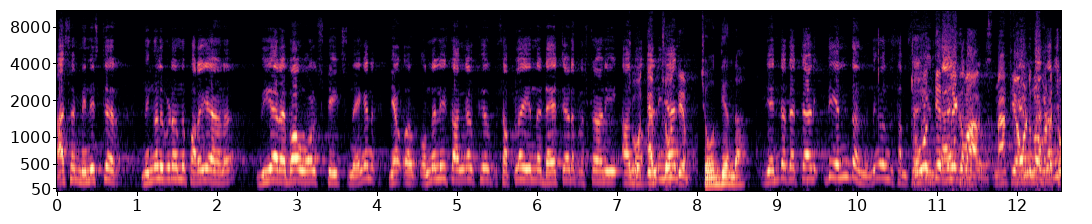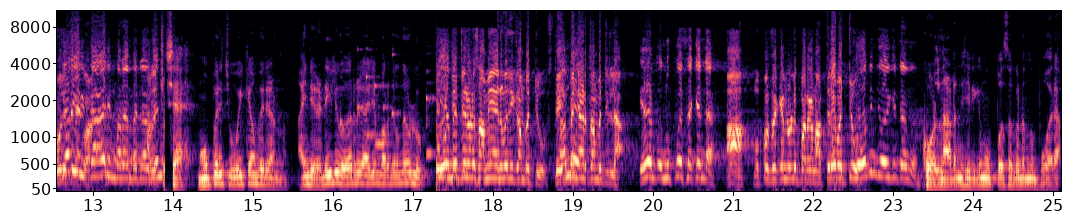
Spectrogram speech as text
ആസ് എ മിനിസ്റ്റർ നിങ്ങൾ ഇവിടെ നിന്ന് പറയുകയാണ് we are above all states എങ്ങനെ ഞാൻ ഒന്നല്ലെങ്കിൽ താങ്കൾക്ക് സപ്ലൈ ചെയ്യുന്ന ഡേറ്റയുടെ പ്രശ്നമാണ് ഈ ചോദ്യം അല്ലെങ്കിൽ എന്താ എന്റെ തെറ്റാണ്. ഇത് എന്താണ് നിങ്ങൾ ചോദ്യത്തിലേക്ക് വാ. മാത്യു, അങ്ങോട്ട് നോക്കണ്ട. ചോദ്യത്തിലേക്ക് കാര്യം പറയാൻ പറ്റില്ല. ഷേ മൂപ്പര് ചോദിക്കാൻ വരികയാണ് അതിന്റെ ഇടയിൽ വേറൊരു കാര്യം പറഞ്ഞു ഉള്ളൂ. ചോദ്യത്തിനോട് സമയം അനുവദിക്കാൻ പറ്റൂ. സ്റ്റേറ്റ്മെന്റ് നടത്താൻ പറ്റില്ല. ഇത് മുപ്പത് സെക്കൻഡാ? ആ മുപ്പത് സെക്കൻഡിനുള്ളിൽ പറയണം. അത്രേ പറ്റൂ. ചോദ്യം ചോദിക്കട്ടെ കോൾനാടന് ശരിക്കും മുപ്പത് സെക്കൻഡ് ഒന്നും പോരാ.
